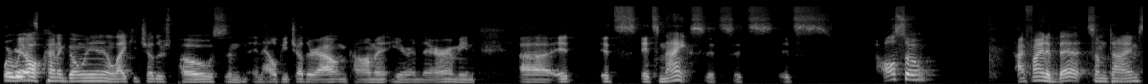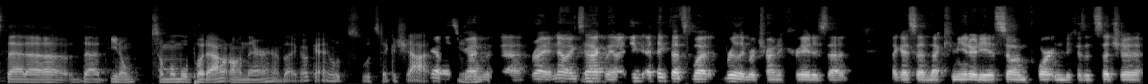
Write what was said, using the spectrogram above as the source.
where we all kind of go in and like each other's posts and, and help each other out and comment here and there. I mean uh, it it's it's nice. It's it's it's also I find a bet sometimes that uh that you know someone will put out on there. And I'm like, okay, let's let's take a shot. Yeah, let's ride with that. Right. No, exactly. Yeah. I think I think that's what really we're trying to create is that, like I said, that community is so important because it's such a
